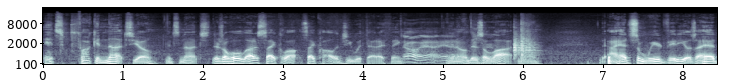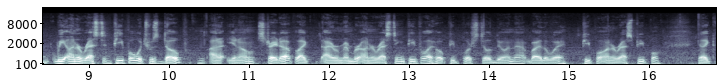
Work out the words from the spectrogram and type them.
it's fucking nuts, yo. It's nuts. There's a whole lot of psycho- psychology with that, I think. Oh yeah, yeah. you know, there's sure. a lot, man. I had some weird videos. I had we unarrested people, which was dope. I, you know, straight up. Like I remember unarresting people. I hope people are still doing that. By the way, people unarrest people. Like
